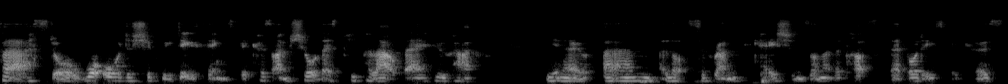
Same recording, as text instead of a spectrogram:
first, or what order should we do things? Because I'm sure there's people out there who have, you know, um, lots of ramifications on other parts of their bodies because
